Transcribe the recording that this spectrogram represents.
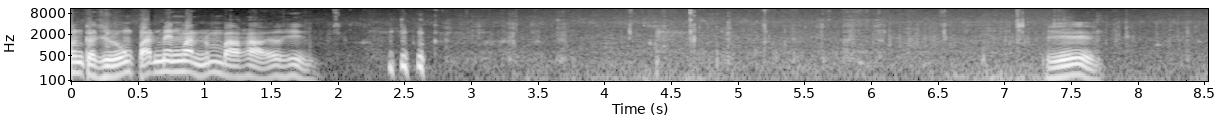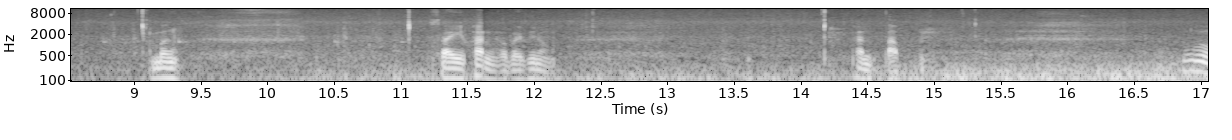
พิ่นก็สิลงปัดแมงวันน้ำบาเท่าแล้วสิเอ้ยเบิ่งใส่พันเข้าไปพี่น้อง พันตับ โอ้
